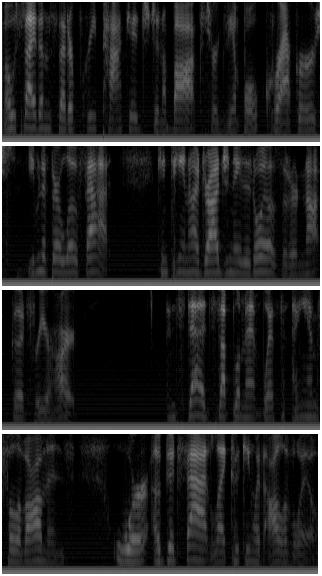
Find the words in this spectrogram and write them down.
Most items that are prepackaged in a box, for example, crackers, even if they're low fat, contain hydrogenated oils that are not good for your heart. Instead, supplement with a handful of almonds or a good fat like cooking with olive oil.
